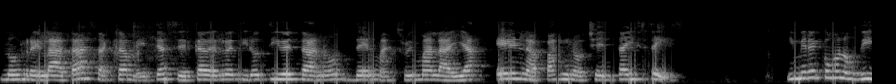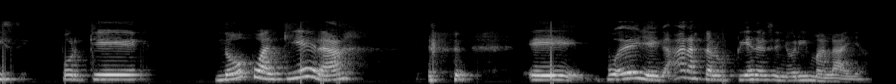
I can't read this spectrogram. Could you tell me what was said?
nos relata exactamente acerca del retiro tibetano del maestro Himalaya en la página 86. Y miren cómo nos dice, porque no cualquiera eh, puede llegar hasta los pies del señor Himalaya.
